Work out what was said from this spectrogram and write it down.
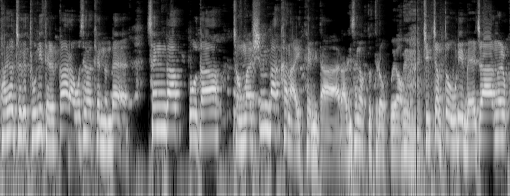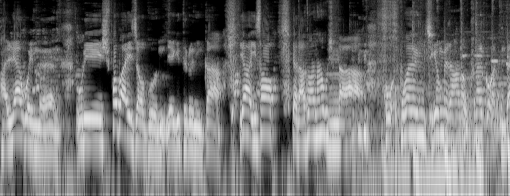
과연 저게 돈이 될까라고 생각했는데 생각보다 정말 신박한 아이템이다라는 생각도 들었고요. 네. 직접 또 우리 매장을 관리하고 있는 우리 슈퍼바이저 분 얘기 들으니까 야, 이 사업 야, 나도 하나 하고 싶 다. 고, 고가장님 직영 매장 하나 오픈할 것 같은데?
